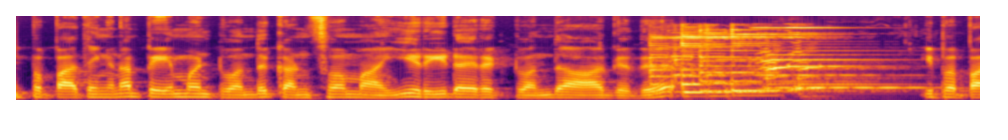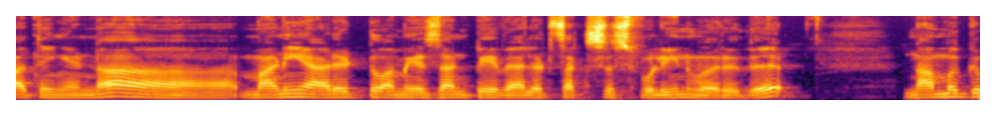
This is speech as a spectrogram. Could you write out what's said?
இப்போ பார்த்தீங்கன்னா பேமெண்ட் வந்து கன்ஃபார்ம் ஆகி ரீடைரக்ட் வந்து ஆகுது. இப்போ பார்த்தீங்கன்னா money added to Amazon Pay wallet சக்ஸஸ்ஃபுல்லின்னு வருது. நமக்கு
